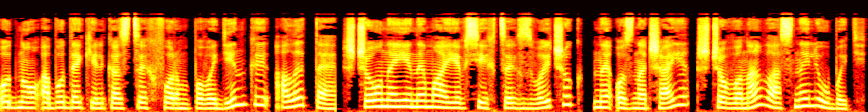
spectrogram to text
одну або декілька з цих форм поведінки, але те, що у неї немає всіх цих звичок, не означає, що вона вас не любить.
